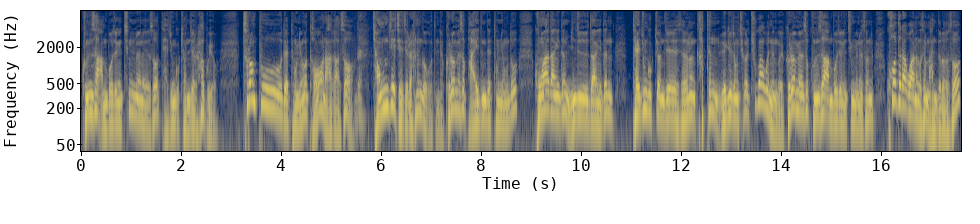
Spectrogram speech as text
군사 안보적인 측면에서 대중국 견제를 하고요. 트럼프 대통령은 더 나가서 네. 경제 제재를 하는 거거든요. 그러면서 바이든 대통령도 공화당이든 민주당이든 대중국 견제에서는 같은 외교 정책을 추구하고 있는 거예요. 그러면서 군사 안보적인 측면에서는 쿼드라고 하는 것을 만들어서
